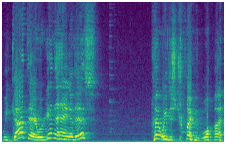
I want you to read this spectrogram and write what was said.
We got there. We're getting the hang of this. we destroyed one.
